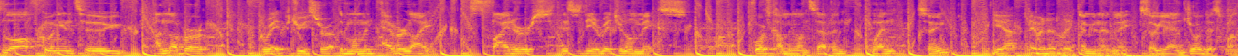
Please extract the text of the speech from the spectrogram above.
Sloth going into another great producer at the moment, Everlight, Spiders. This is the original mix, forthcoming on 7. When? Soon? Yeah, imminently. Imminently. So yeah, enjoy this one.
